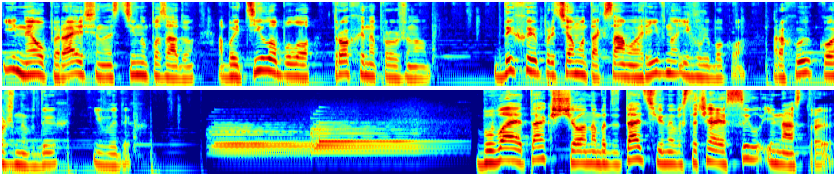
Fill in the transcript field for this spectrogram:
і не опираюся на стіну позаду, аби тіло було трохи напружено. Дихаю при цьому так само рівно і глибоко, рахую кожен вдих і видих. Буває так, що на медитацію не вистачає сил і настрою.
